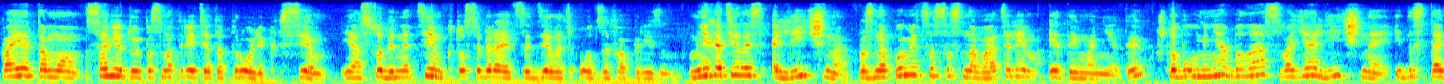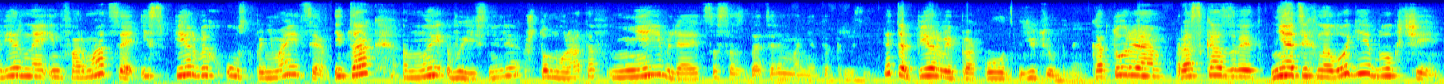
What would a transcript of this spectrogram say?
Поэтому советую посмотреть этот ролик всем и особенно тем, кто собирается делать отзыв о призм. Мне хотелось лично познакомиться с основателем этой монеты, чтобы у меня была своя личная и достоверная информация из первых уст, понимаете? Итак, мы выяснили, что Муратов не является создателем монеты призм. Это первый прокол ютубный, которая рассказывает не о технологии блокчейн,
